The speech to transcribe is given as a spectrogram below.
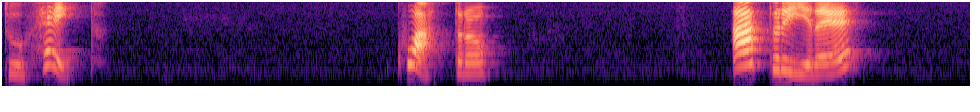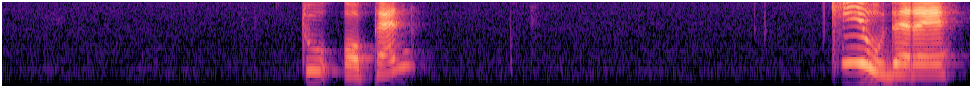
To hate. 4. Aprire. To open. Chiudere.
